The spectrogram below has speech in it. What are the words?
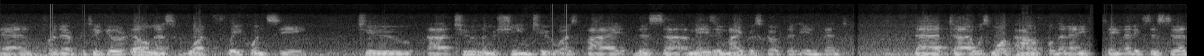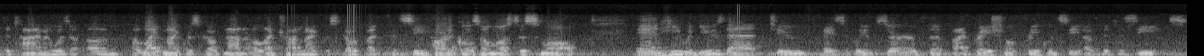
and for their particular illness, what frequency to uh, tune the machine to was by this uh, amazing microscope that he invented, that uh, was more powerful than anything that existed at the time, and was a, a, a light microscope, not an electron microscope, but could see particles almost as small. And he would use that to basically observe the vibrational frequency of the disease.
